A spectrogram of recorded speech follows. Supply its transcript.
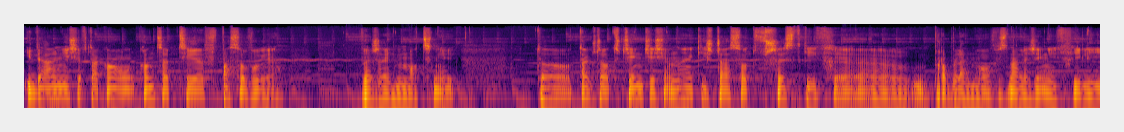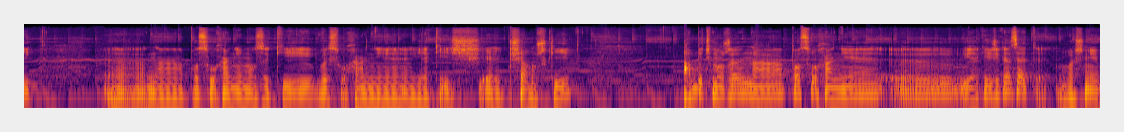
idealnie się w taką koncepcję wpasowuje. Wyżej, mocniej. To także odcięcie się na jakiś czas od wszystkich e, problemów, znalezienie chwili e, na posłuchanie muzyki, wysłuchanie jakiejś e, książki, a być może na posłuchanie jakiejś gazety. Właśnie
